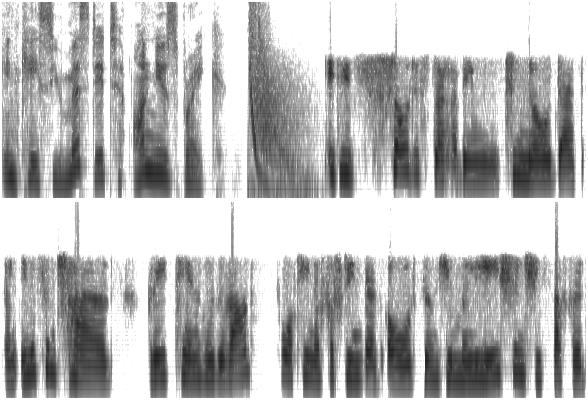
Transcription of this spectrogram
in case you missed it on Newsbreak. It is so disturbing to know that an innocent child, grade 10, who's around 14 or 15 years old, the humiliation she suffered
